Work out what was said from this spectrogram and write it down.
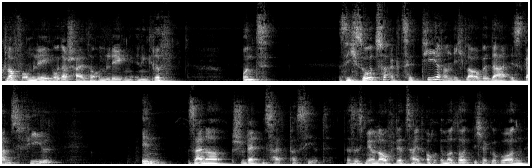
Knopf umlegen oder Schalter umlegen in den Griff. Und sich so zu akzeptieren, ich glaube, da ist ganz viel in seiner Studentenzeit passiert. Das ist mir im Laufe der Zeit auch immer deutlicher geworden,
